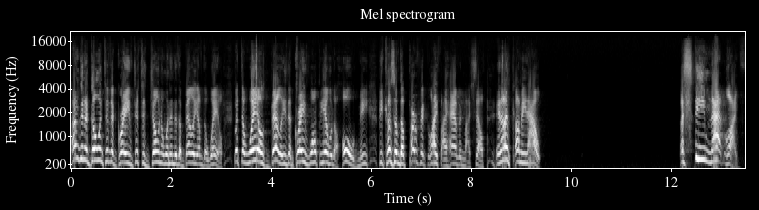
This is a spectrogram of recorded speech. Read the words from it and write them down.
I'm going to go into the grave just as Jonah went into the belly of the whale. But the whale's belly, the grave won't be able to hold me because of the perfect life I have in myself. And I'm coming out. Esteem that life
